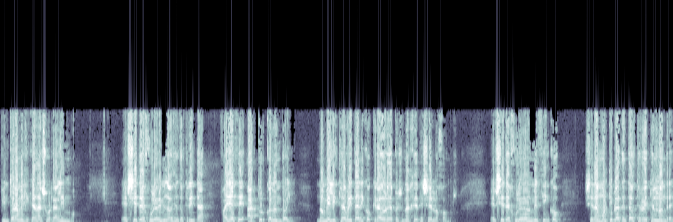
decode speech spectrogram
pintora mexicana del surrealismo. El 7 de julio de 1930 fallece Arthur Conan Doyle, novelista británico, creador de personajes de Sherlock Holmes. El 7 de julio de 2005 se dan múltiples atentados terroristas en Londres,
